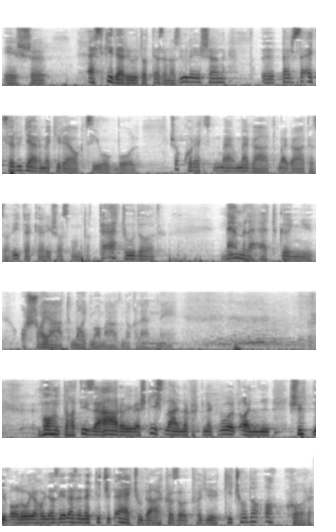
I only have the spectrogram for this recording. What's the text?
És ez kiderült ott ezen az ülésen, persze egyszerű gyermeki reakciókból. És akkor egy, megállt, megállt ez a viteker, és azt mondta, te tudod, nem lehet könnyű a saját nagymamádnak lenni. Mondta a 13 éves kislánynak, akinek volt annyi sütni valója, hogy azért ezen egy kicsit elcsodálkozott, hogy ő kicsoda akkor.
